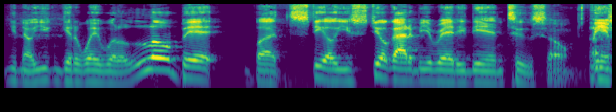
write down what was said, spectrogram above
you know, you can get away with a little bit, but still, you still got to be ready then too. So, being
